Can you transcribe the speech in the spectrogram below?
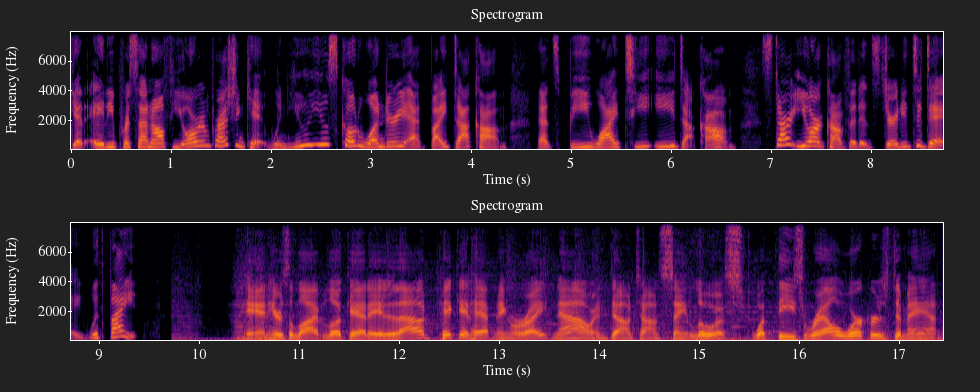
Get 80% off your impression kit when you use code WONDERY at Byte.com. That's B-Y-T-E dot com. Start your confidence journey today with Byte. And here's a live look at a loud picket happening right now in downtown St. Louis. What these rail workers demand.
